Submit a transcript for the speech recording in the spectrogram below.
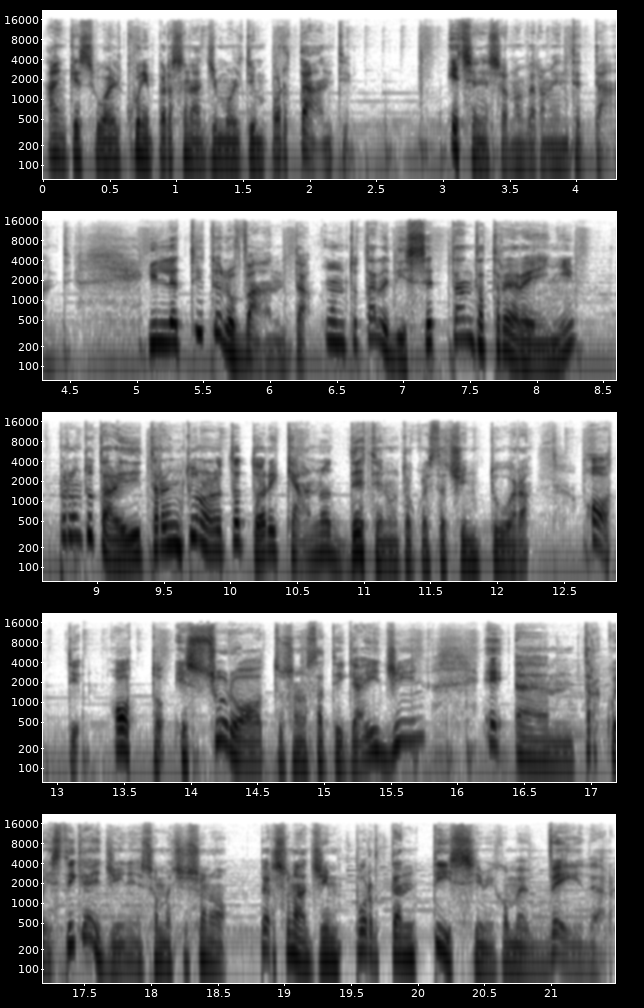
anche su alcuni personaggi molto importanti e ce ne sono veramente tanti. Il titolo vanta un totale di 73 regni per un totale di 31 lottatori che hanno detenuto questa cintura. 8, 8 e solo 8 sono stati gaijin e ehm, tra questi gaijin insomma ci sono personaggi importantissimi come Vader,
